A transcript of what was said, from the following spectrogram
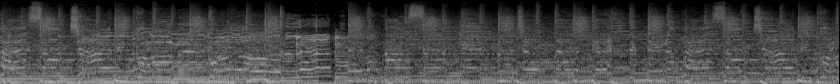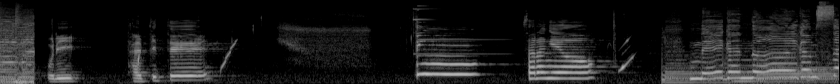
환상적인 꿈을 꿔라. 매번 맘속에 빠졌다가 때때는 환상적인 꿈을 우리 달빛들 사랑해요. 내가 널 감싸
